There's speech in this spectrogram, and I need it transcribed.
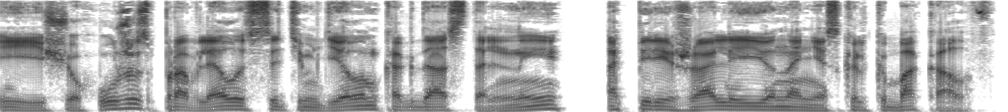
и еще хуже справлялась с этим делом, когда остальные опережали ее на несколько бокалов.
